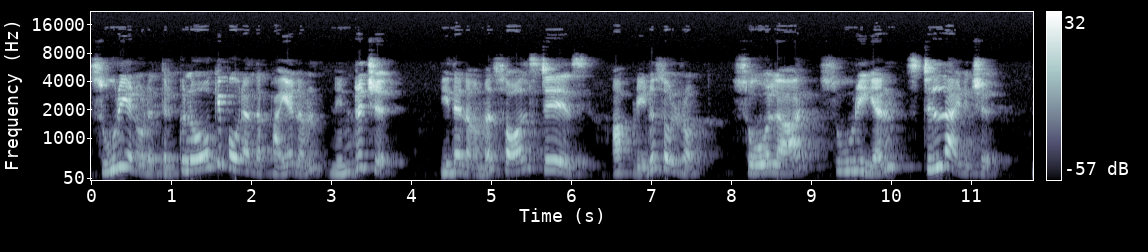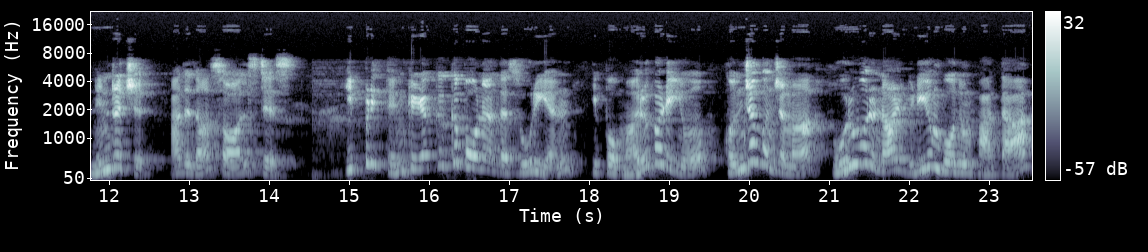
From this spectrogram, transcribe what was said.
சூரியனோட தெற்கு நோக்கி போற அந்த பயணம் நின்றுச்சு. இத நாம சால்ஸ்டிஸ் அப்படின்னு சொல்றோம். சோலார் சூரியன் ஸ்டில் ஆயிடுச்சு. நின்றுச்சு. அதுதான் சால்ஸ்டிஸ் இப்படி தென்கிழக்குக்கு போன அந்த சூரியன் இப்போ மறுபடியும் கொஞ்சம் கொஞ்சமா ஒரு ஒரு நாள் விடியும் போதும் பார்த்தா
